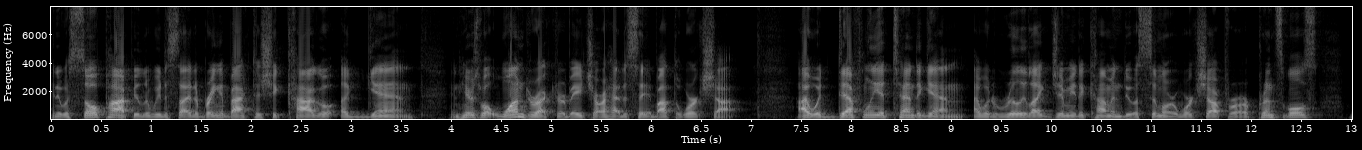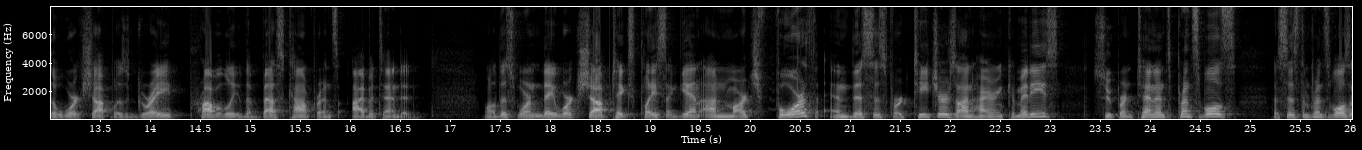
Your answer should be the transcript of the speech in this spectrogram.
And it was so popular, we decided to bring it back to Chicago again. And here's what one director of HR had to say about the workshop. I would definitely attend again. I would really like Jimmy to come and do a similar workshop for our principals. The workshop was great, probably the best conference I've attended. Well, this one day workshop takes place again on March 4th, and this is for teachers on hiring committees, superintendents, principals, assistant principals,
